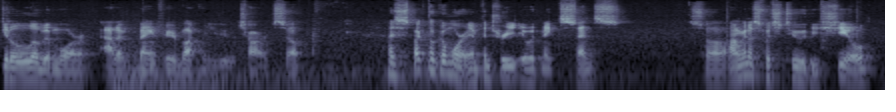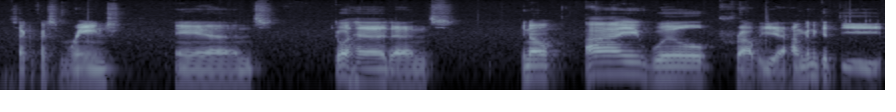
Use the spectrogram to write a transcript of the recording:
get a little bit more out of bang for your buck when you do the charge. So I suspect they'll go more infantry. It would make sense. So I'm going to switch to the shield, sacrifice some range, and go ahead and, you know, I will probably, yeah, I'm going to get the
